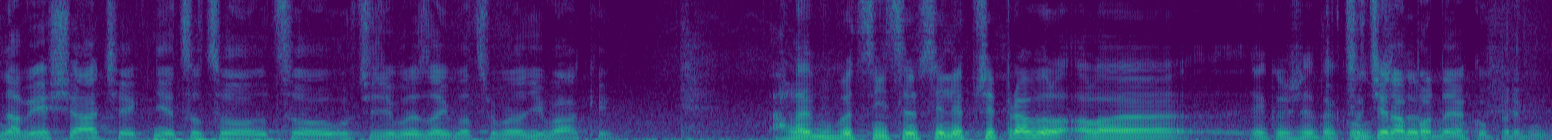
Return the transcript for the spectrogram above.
na věšáček něco, co, co určitě bude zajímat třeba diváky? Ale vůbec nic jsem si nepřipravil, ale jakože takovou Co tě storku, napadne jako první?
